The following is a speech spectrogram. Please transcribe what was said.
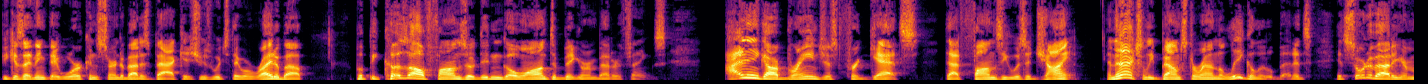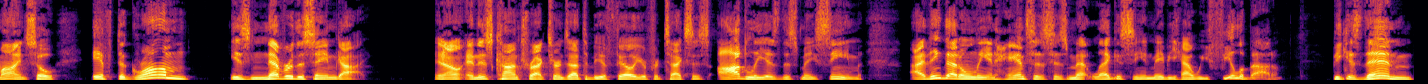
because I think they were concerned about his back issues, which they were right about. But because Alfonzo didn't go on to bigger and better things, I think our brain just forgets that Fonzie was a giant and then actually bounced around the league a little bit. It's it's sort of out of your mind. So if DeGrom is never the same guy, you know, and this contract turns out to be a failure for Texas, oddly as this may seem, I think that only enhances his Met legacy and maybe how we feel about him. Because then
